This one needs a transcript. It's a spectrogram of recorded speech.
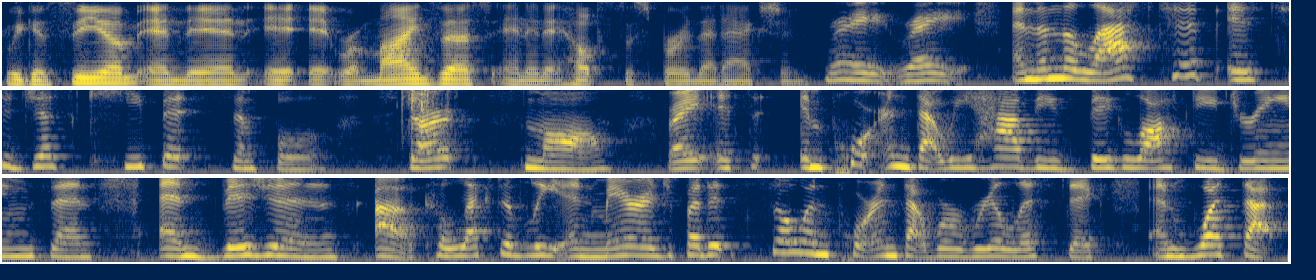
we can see them, and then it, it reminds us, and then it helps to spur that action. Right, right. And then the last tip is to just keep it simple. Start small right it's important that we have these big lofty dreams and and visions uh, collectively in marriage but it's so important that we're realistic and what that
